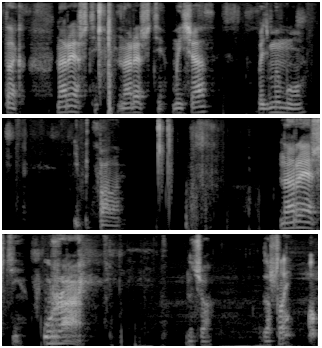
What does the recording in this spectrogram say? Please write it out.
Так, нарешті, нарешті, ми зараз візьмемо і підпалимо. Нарешті. Ура! Ну чё, зашли? Оп.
